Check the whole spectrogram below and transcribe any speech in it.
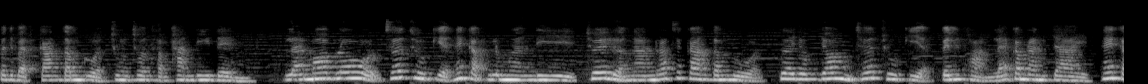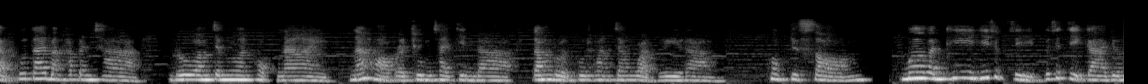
ปฏิบัติการตำรวจชุมชนสัมพันธ์ดีเด่น และมอบโล่เชิดชูเกียรติให้กับพลเมืองดี ช่วยเหลืองานราชการตำรวจ เพื่อยกย่องเชิดชูเกียรติเป็นขวัญและกำลังใจให้กับผู้ใต้บังคับบัญชา รวมจำนวน 6 นายณหอประชุมชัยจินดาตำรวจภูธรจังหวัดรีรัมย์6.2 เมื่อวันที่ 24 พฤศจิกายน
